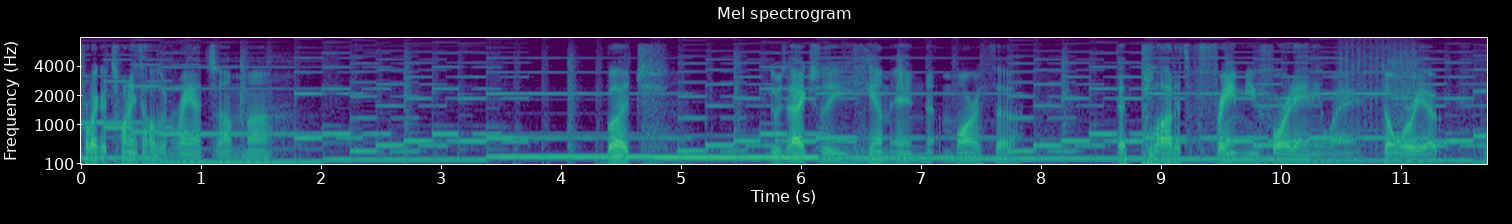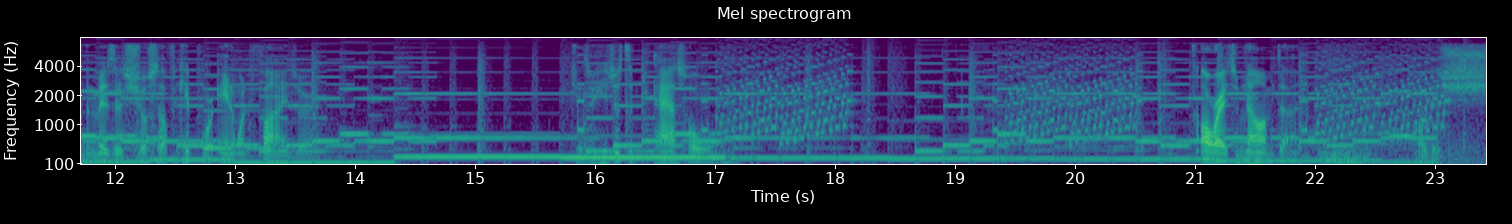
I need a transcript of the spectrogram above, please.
for like a 20,000 ransom. Uh, but it was actually him and Martha that plotted to frame you for it anyway. Don't worry, uh, the Mrs. she'll suffocate before anyone finds her. Okay, so he's just an asshole. Alright, so now I'm done. Oh, this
